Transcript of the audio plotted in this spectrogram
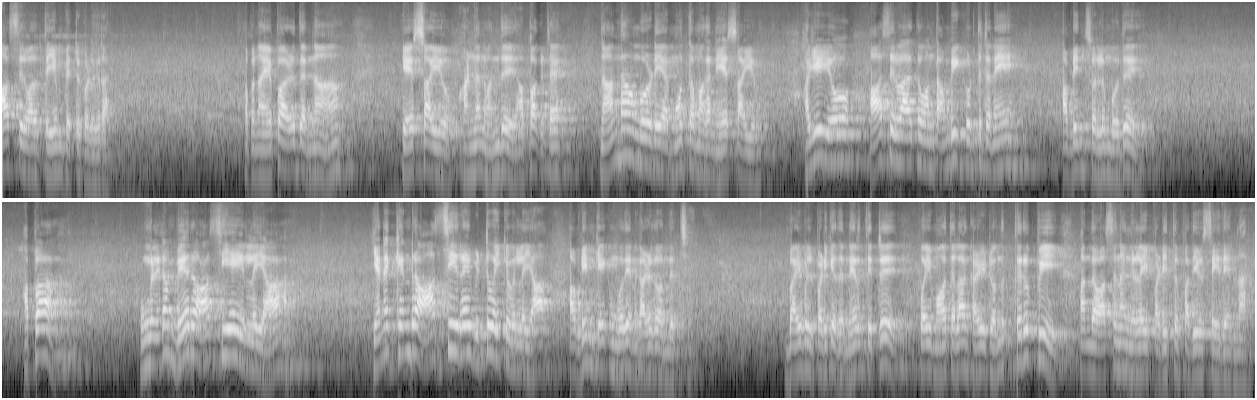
ஆசீர்வாதத்தையும் பெற்றுக்கொள்கிறார். அப்போ நான் எப்போ அழுதேன்னா ஏசாயு அண்ணன் வந்து அப்பா கிட்ட நான் தான் உங்களுடைய மூத்த மகன் ஏசாயு. ஐயோ ஆசீர்வாதத்தை உன் தம்பி கொடுத்துட்டனே அப்படின்னு சொல்லும்போது அப்பா உங்களிடம் வேறு ஆசையே இல்லையா? எனக்கென்று ஆசிரியரை விட்டு வைக்கவில்லையா? அப்படின்னு கேட்கும்போது எனக்கு அழுக வந்துடுச்சு பைபிள் படிக்கிறதை நிறுத்திட்டு போய் முகத்தெல்லாம் கழுவிட்டு வந்து திருப்பி அந்த வசனங்களை படித்து பதிவு செய்தேன் நான்.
